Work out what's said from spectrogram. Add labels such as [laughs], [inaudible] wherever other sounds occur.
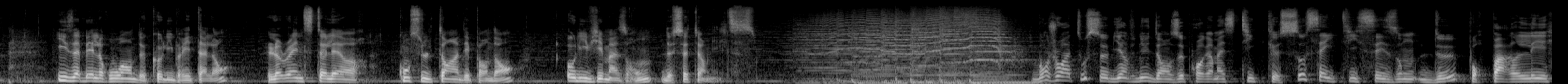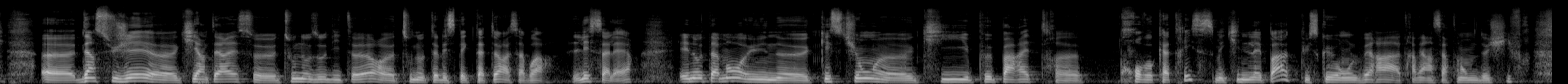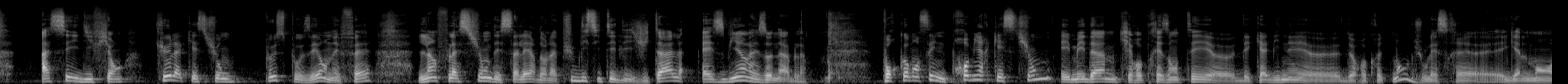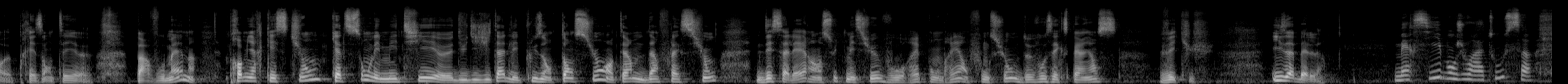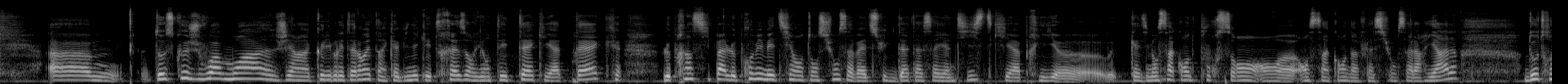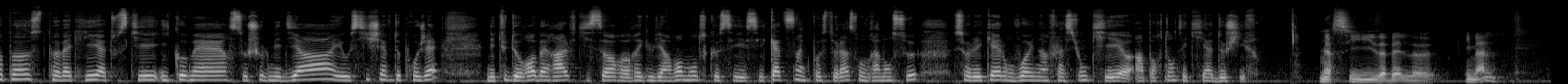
Isabelle Rouen de Colibri Talent, Lawrence Stoller, consultant indépendant, Olivier Mazeron de Sutter Mills. Bonjour à tous, bienvenue dans The Programmatic Society saison 2 pour parler euh, d'un sujet euh, qui intéresse euh, tous nos auditeurs, tous nos téléspectateurs, à savoir les salaires, et notamment une question qui peut paraître provocatrice, mais qui ne l'est pas, puisqu'on le verra à travers un certain nombre de chiffres assez édifiants, que la question peut se poser, en effet, l'inflation des salaires dans la publicité digitale, est-ce bien raisonnable? Pour commencer, une première question, et mesdames qui représentaient euh, des cabinets euh, de recrutement, que je vous laisserai euh, également présenter par vous-même. Première question, quels sont les métiers du digital les plus en tension en termes d'inflation des salaires? Ensuite, messieurs, vous répondrez en fonction de vos expériences vécues. Isabelle. Merci, bonjour à tous. Euh, de ce que je vois, moi, j'ai un Colibri Talent est un cabinet qui est très orienté tech et ad tech. Le principal, le premier métier en tension, ça va être celui de data scientist, qui a pris euh, quasiment 50% en, euh, en 5 ans d'inflation salariale. D'autres postes peuvent être liés à tout ce qui est e-commerce, social media et aussi chef de projet. Une étude de Robert Ralph qui sort régulièrement montre que ces, ces 4-5 postes-là sont vraiment ceux sur lesquels on voit une inflation qui est importante et qui a deux chiffres. Merci Isabelle. Iman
